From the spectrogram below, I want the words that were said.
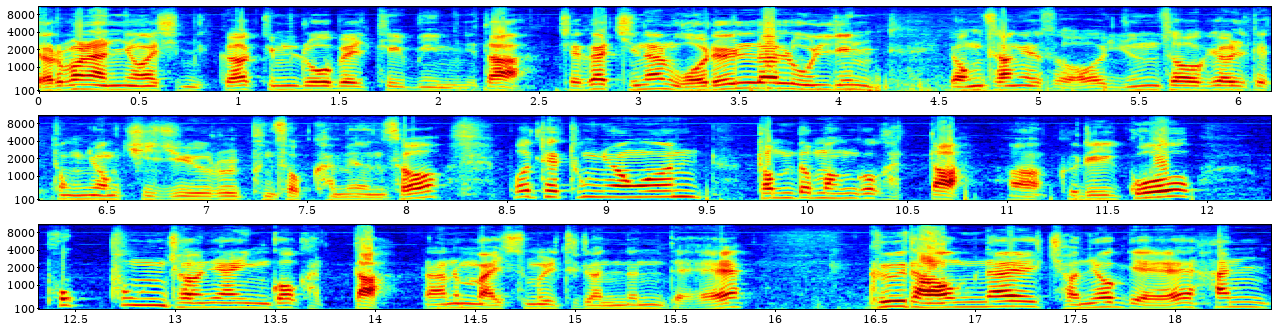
여러분 안녕하십니까 김로벨 TV입니다. 제가 지난 월요일 날 올린 영상에서 윤석열 대통령 지지율을 분석하면서 뭐 대통령은 덤덤한 것 같다. 아, 그리고 폭풍 전야인 것 같다 라는 말씀을 드렸는데 그 다음 날 저녁에 한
